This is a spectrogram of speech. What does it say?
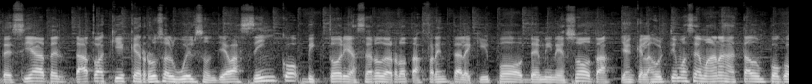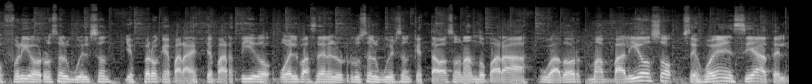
de Seattle. Dato aquí es que Russell Wilson lleva 5 victorias, 0 derrotas frente al equipo de Minnesota. Y aunque las últimas semanas ha estado un poco frío Russell Wilson, yo espero que para este partido vuelva a ser el Russell Wilson que estaba sonando para jugador más valioso. Se juega en Seattle.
